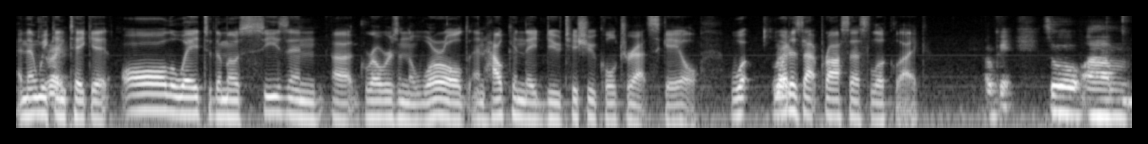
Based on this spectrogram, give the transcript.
and then we right. can take it all the way to the most seasoned uh, growers in the world and how can they do tissue culture at scale? What right. what does that process look like? Okay. So um,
